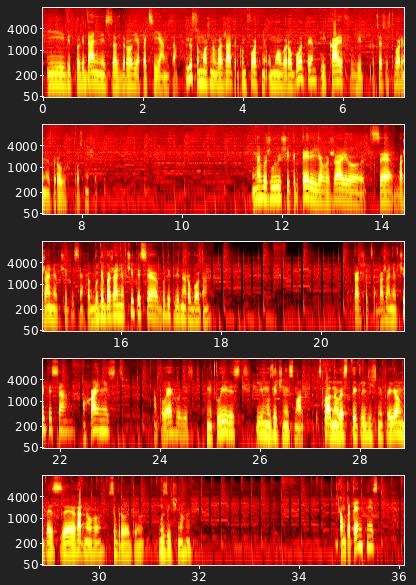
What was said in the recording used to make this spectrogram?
і відповідальність за здоров'я пацієнта. Плюсом можна вважати комфортні умови роботи і кайф від процесу створення здорових посмішок. Найважливіший критерій, я вважаю, це бажання вчитися. Буде бажання вчитися, буде плідна робота. Перше це бажання вчитися, охайність, наполегливість, кмітливість і музичний смак. Складно вести клінічний прийом без е, гарного супроводу музичного. Компетентність,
